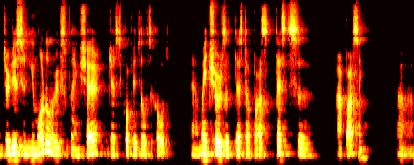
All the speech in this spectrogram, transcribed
introduced a new model, RxReplayingShare, just copied all the code, uh, made sure that test are pars- tests uh, are parsing, uh,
